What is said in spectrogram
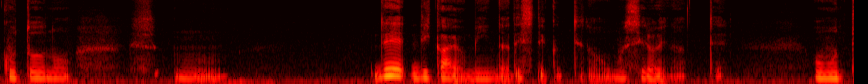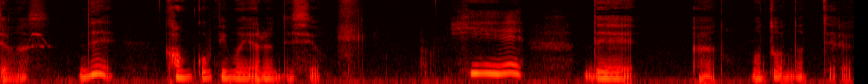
ことの、うん、で理解をみんなでしていくっていうのは面白いなって思ってます。で完コピもやるんですよ。ひえ。であの元になってる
